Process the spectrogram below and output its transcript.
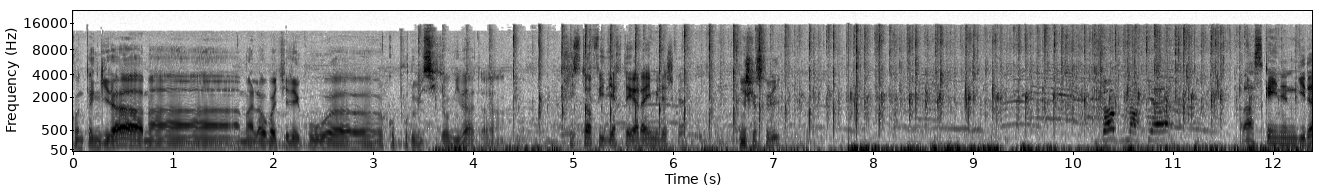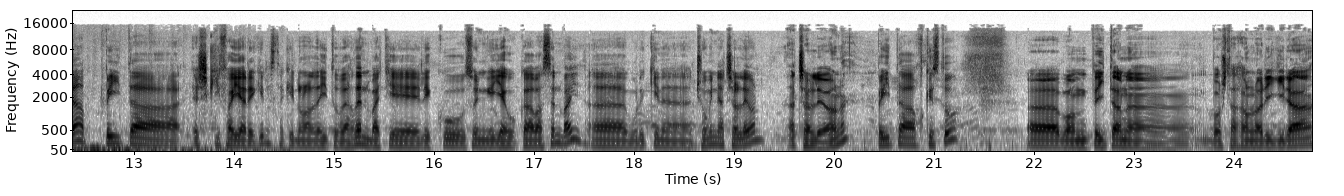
Konten gira, ama, ama lau batieleku uh, kopuru eta bon. Christophe Idiarte garai, mil esker? Neska zuri? Hala, azkainen gira, peita eskifaiarekin, ez dakit nola deitu behar den, batie leku zoin gehiagoka bazen, bai? Uh, gurekin uh, txomin atxaldeon, Atxaldeon. peita orkestu, Uh, bon, peitan uh, bost arraunlari gira.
